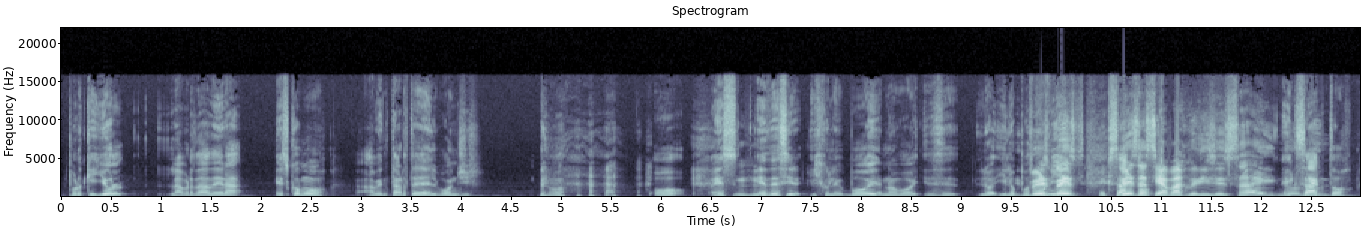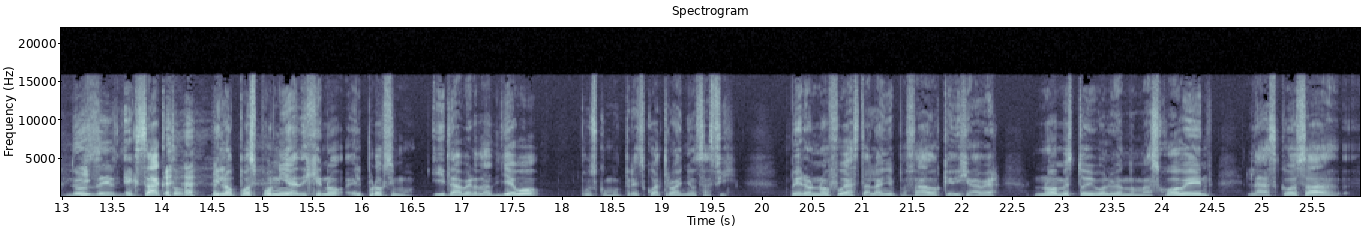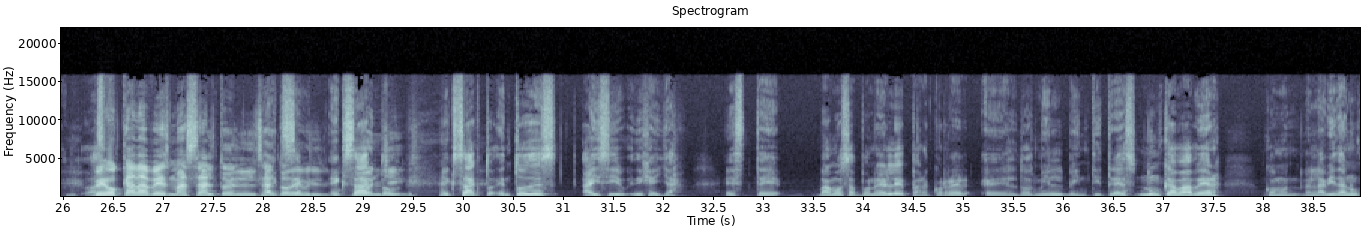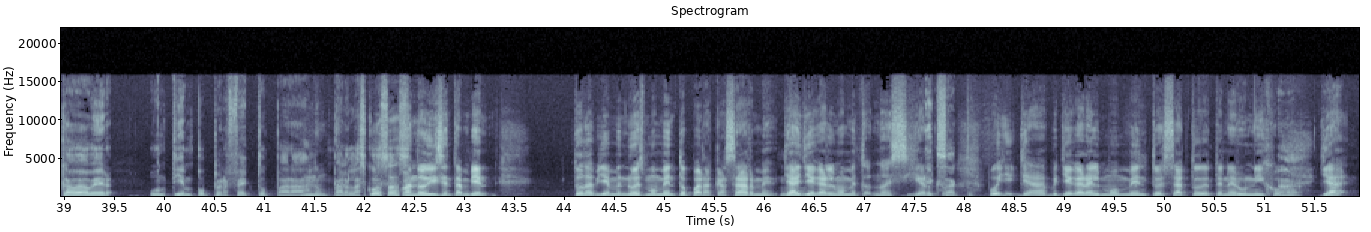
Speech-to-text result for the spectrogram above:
Porque yo, la verdad era, es como aventarte del bungee, ¿no? o es, es decir, híjole, voy, no voy, y, dices, lo, y lo Ves, posponía. ves, exacto, ves hacia abajo y dices, ay, no. exacto, No, no y- sé. exacto. Y lo posponía, dije, no, el próximo. Y la verdad llevo, pues como 3, 4 años así. Pero no fue hasta el año pasado que dije, a ver, no me estoy volviendo más joven, las cosas... Veo cada vez más alto el salto Exa- del exacto. bungee. Exacto, entonces ahí sí dije ya, este, vamos a ponerle para correr el 2023. Nunca va a haber, como en la vida, nunca va a haber un tiempo perfecto para, Nunca. para las cosas. Cuando dicen también, todavía no es momento para casarme, ya llegará el momento, no es cierto. Exacto. Oye, ya llegará el momento exacto de tener un hijo. Ajá, Ya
